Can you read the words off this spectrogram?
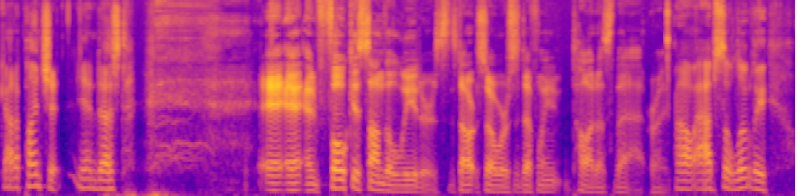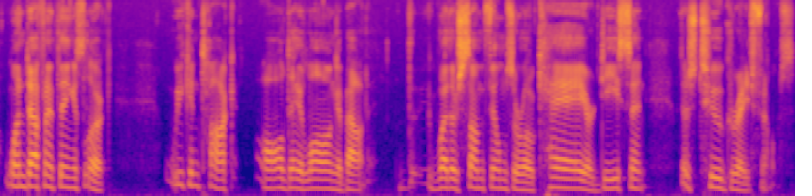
got to punch it and just. and, and, focus on the leaders. Star, Star Wars has definitely taught us that, right? Oh, absolutely. One definite thing is, look, we can talk all day long about th- whether some films are okay or decent. There's two great films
